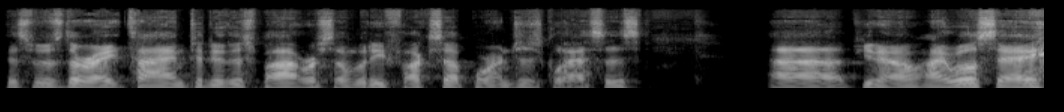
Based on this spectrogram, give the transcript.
This was the right time to do the spot where somebody fucks up Orange's glasses. Uh, you know, I will say,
